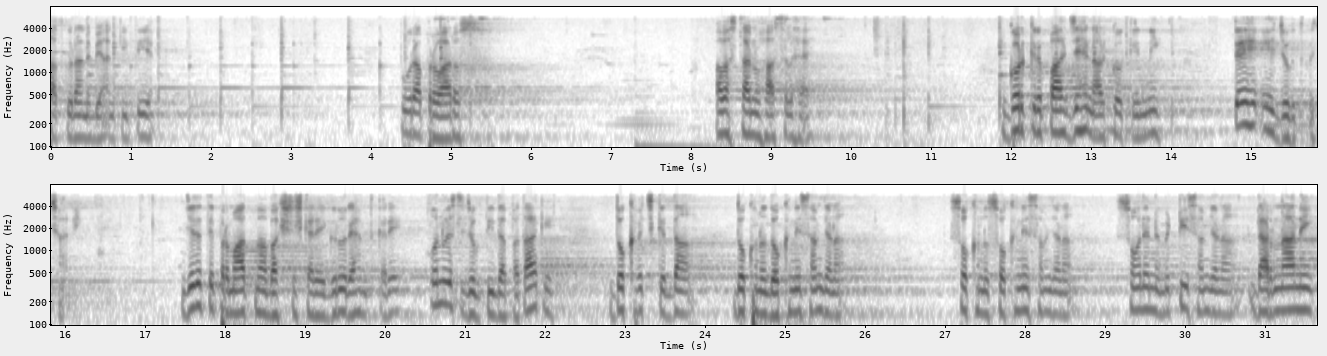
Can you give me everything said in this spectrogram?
ਸਤਿਗੁਰਾਂ ਨੇ ਬਿਆਨ ਕੀਤੀ ਹੈ। ਪੂਰਾ ਪਰਿਵਾਰ ਉਸ ਅਵਸਥਾ ਨੂੰ ਹਾਸਲ ਹੈ। ਗੁਰ ਕਿਰਪਾ ਜਿਹ ਨਰ ਕੋ ਕੀਨੀ ਤੇ ਇਹ ਜੁਗਤ ਪਛਾਨੀ। ਜਿਹਦੇ ਤੇ ਪ੍ਰਮਾਤਮਾ ਬਖਸ਼ਿਸ਼ ਕਰੇ, ਗੁਰੂ ਰਹਿਮਤ ਕਰੇ, ਉਹਨੂੰ ਇਸ ਜੁਗਤੀ ਦਾ ਪਤਾ ਕਿ ਦੁੱਖ ਵਿੱਚ ਕਿੱਦਾਂ ਦੁੱਖ ਨੂੰ ਦੁੱਖ ਨਹੀਂ ਸਮਝਣਾ, ਸੁੱਖ ਨੂੰ ਸੁੱਖ ਨਹੀਂ ਸਮਝਣਾ ਸੋਨੇ ਨੂੰ ਮਿੱਟੀ ਸਮਝਣਾ, ਡਰਨਾ ਨਹੀਂ।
